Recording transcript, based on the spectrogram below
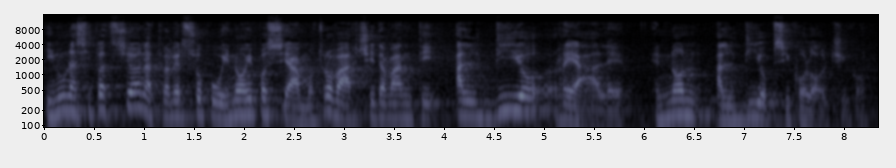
in una situazione attraverso cui noi possiamo trovarci davanti al Dio reale e non al Dio psicologico.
